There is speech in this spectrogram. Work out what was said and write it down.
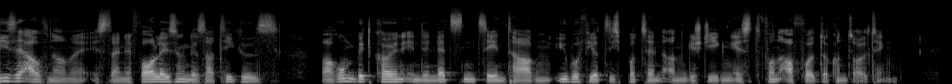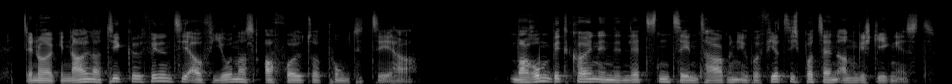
Diese Aufnahme ist eine Vorlesung des Artikels Warum Bitcoin in den letzten 10 Tagen über 40% angestiegen ist von Affolter Consulting. Den originalen Artikel finden Sie auf jonasaffolter.ch. Warum Bitcoin in den letzten 10 Tagen über 40% angestiegen ist.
